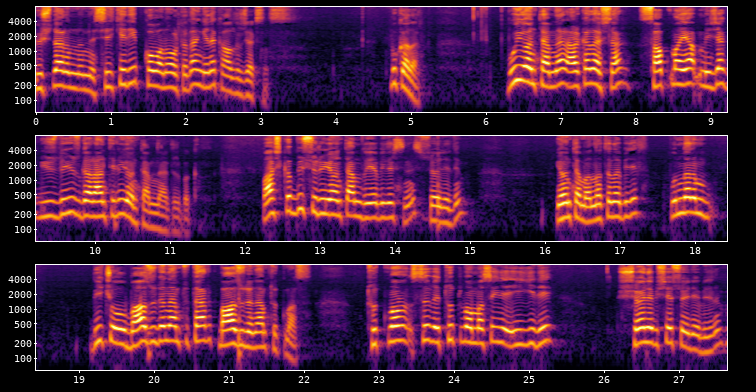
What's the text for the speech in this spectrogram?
güçlü arının silkeleyip kovanı ortadan gene kaldıracaksınız. Bu kadar. Bu yöntemler arkadaşlar sapma yapmayacak %100 garantili yöntemlerdir bakın. Başka bir sürü yöntem duyabilirsiniz. Söyledim. Yöntem anlatılabilir. Bunların birçoğu bazı dönem tutar, bazı dönem tutmaz. Tutması ve tutmaması ile ilgili şöyle bir şey söyleyebilirim.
